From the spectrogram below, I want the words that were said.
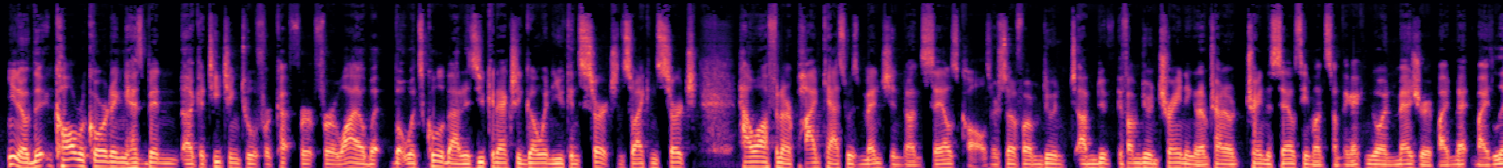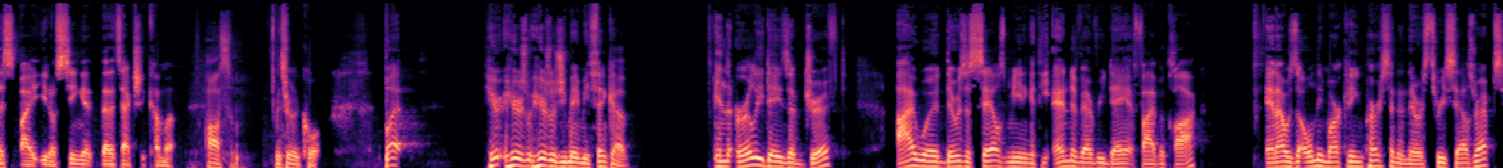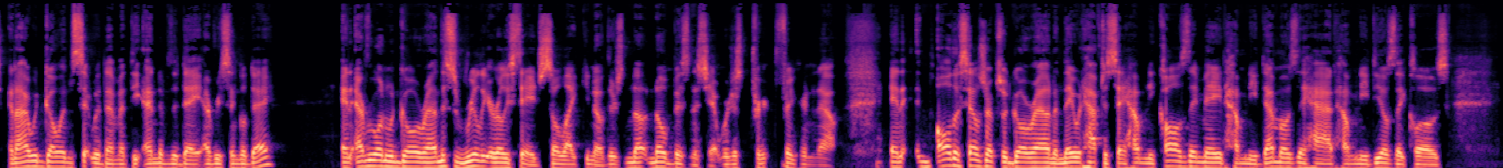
you know, the call recording has been like a teaching tool for cut for, for a while, but, but what's cool about it is you can actually go in and you can search. And so I can search how often our podcast was mentioned on sales calls. Or so if I'm doing, I'm, do, if I'm doing training and I'm trying to train the sales team on something, I can go and measure it by, met by list, by, you know, seeing it that it's actually come up. Awesome. It's really cool. But here, here's, here's what you made me think of. In the early days of Drift, I would, there was a sales meeting at the end of every day at five o'clock and I was the only marketing person and there was three sales reps and I would go and sit with them at the end of the day every single day and everyone would go around this is really early stage so like you know there's no no business yet we're just tr- figuring it out and all the sales reps would go around and they would have to say how many calls they made how many demos they had how many deals they closed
